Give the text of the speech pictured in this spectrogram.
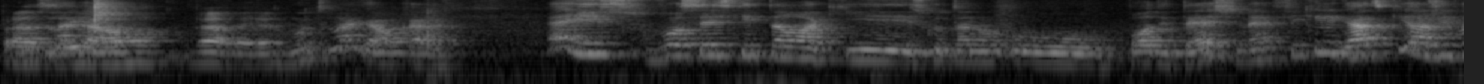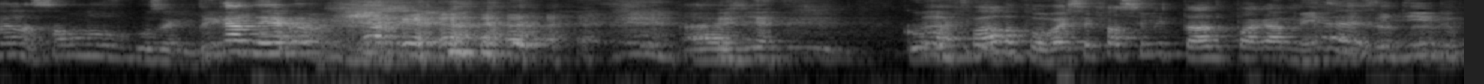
Prazer. Muito legal. Valeu. Muito legal, cara. É isso. Vocês que estão aqui escutando o podcast, né? Fiquem ligados que a gente vai lançar um novo curso aqui. Brincadeira! a gente. Como é, fala, pô, vai ser facilitado o pagamento é, dividido.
